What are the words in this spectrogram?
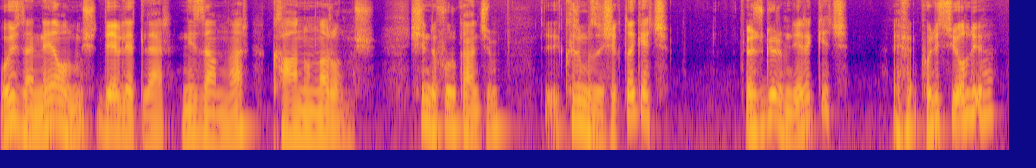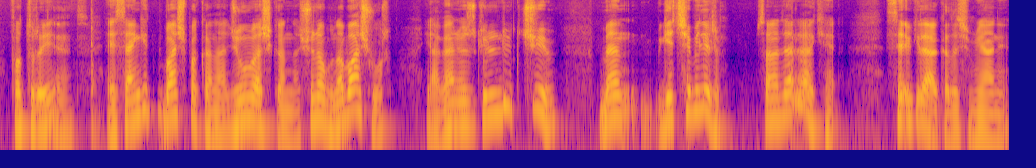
O yüzden ne olmuş? Devletler, nizamlar, kanunlar olmuş. Şimdi Furkancığım kırmızı ışıkta geç. Özgürüm diyerek geç. E, Polis yolluyor faturayı. Evet. E sen git başbakana, cumhurbaşkanına şuna buna başvur. Ya ben özgürlükçüyüm. Ben geçebilirim. Sana derler ki sevgili arkadaşım yani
